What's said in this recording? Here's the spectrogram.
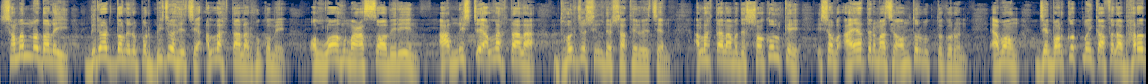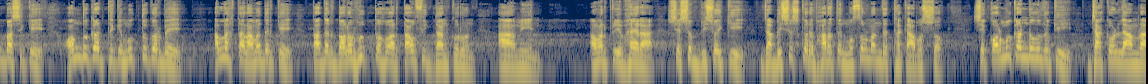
সামান্য দলেই বিরাট দলের উপর বিজয় হয়েছে আল্লাহ তালার হুকুমে। অল্লাহ মাসবিরিন আর নিশ্চয় আল্লাহ তালা ধৈর্যশীলদের সাথে রয়েছেন। আল্লাহ তালা আমাদের সকলকে এসব আয়াতের মাঝে অন্তর্ভুক্ত করুন এবং যে বরকতময় কাফেলা ভারতবাসীকে অন্ধকার থেকে মুক্ত করবে, আল্লাহ তালা আমাদেরকে তাদের দলভুক্ত হওয়ার তাওফিক দান করুন। আমিন। আমার প্রিয় ভাইয়েরা, সেসব বিষয় কি যা বিশেষ করে ভারতের মুসলমানদের থাকা আবশ্যক? সে কর্মকাণ্ডগুলো কি যা করলে আমরা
